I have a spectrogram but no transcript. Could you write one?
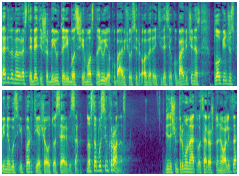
Dar įdomiau yra stebėti iš abiejų tarybos šeimos narių Jakubavičiaus ir Overaitytės Jakubavičinės plaukiančius pinigus į partiečio autoservisą. Nuostabus sinchronas. 21 metų vasario 18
